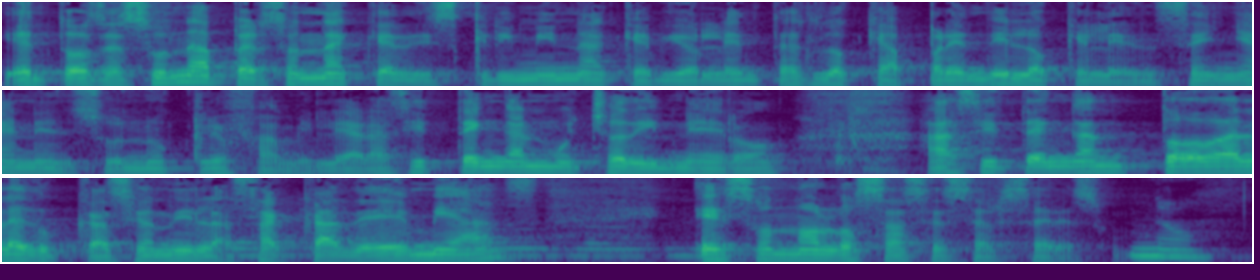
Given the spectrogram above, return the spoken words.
Y entonces una persona que discrimina, que violenta, es lo que aprende y lo que le enseñan en su núcleo familiar. Así tengan mucho dinero, así tengan toda la educación y las academias, eso no los hace ser seres humanos. No.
